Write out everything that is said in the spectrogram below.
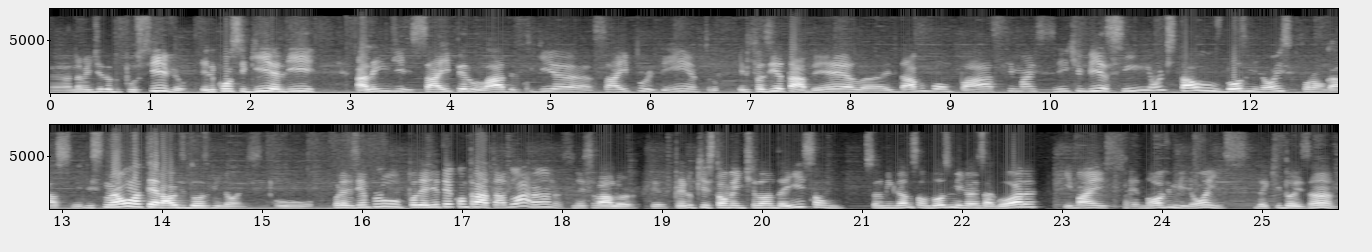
é, na medida do possível, ele conseguia ali além de sair pelo lado, ele conseguia sair por dentro, ele fazia tabela, ele dava um bom passe, mas a gente via assim onde está os 12 milhões que foram gastos. Isso não é um lateral de 12 milhões. O, por exemplo, poderia ter contratado o Aranas nesse valor. Pelo que estão ventilando aí, são, se eu não me engano, são 12 milhões agora e mais é, 9 milhões daqui dois anos.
